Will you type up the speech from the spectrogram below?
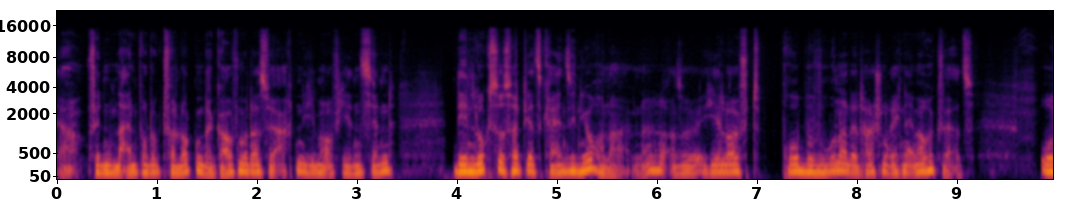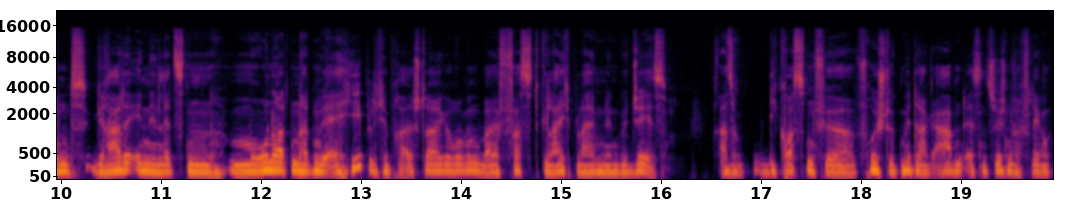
ja, finden ein Produkt verlockend, dann kaufen wir das. Wir achten nicht immer auf jeden Cent. Den Luxus hat jetzt kein Seniorenheim. Ne? Also hier läuft pro Bewohner der Taschenrechner immer rückwärts. Und gerade in den letzten Monaten hatten wir erhebliche Preissteigerungen bei fast gleichbleibenden Budgets. Also die Kosten für Frühstück, Mittag, Abendessen, Zwischenverpflegung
